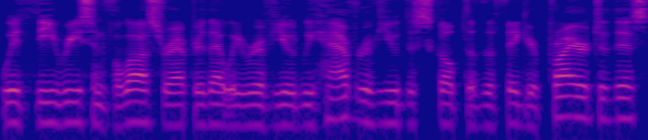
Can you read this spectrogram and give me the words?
with the recent Velociraptor that we reviewed, we have reviewed the sculpt of the figure prior to this,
